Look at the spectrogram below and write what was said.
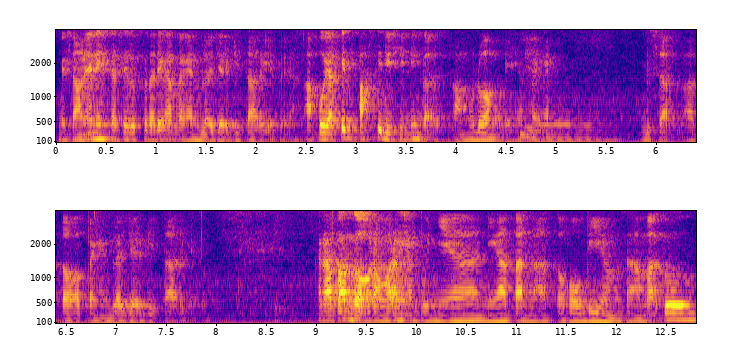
misalnya nih saya sih tadi kan pengen belajar gitar gitu ya. Aku yakin pasti di sini nggak kamu doang deh yang Hmm. Bisa atau pengen belajar gitar gitu. Kenapa nggak orang-orang yang punya niatan atau hobi yang sama tuh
